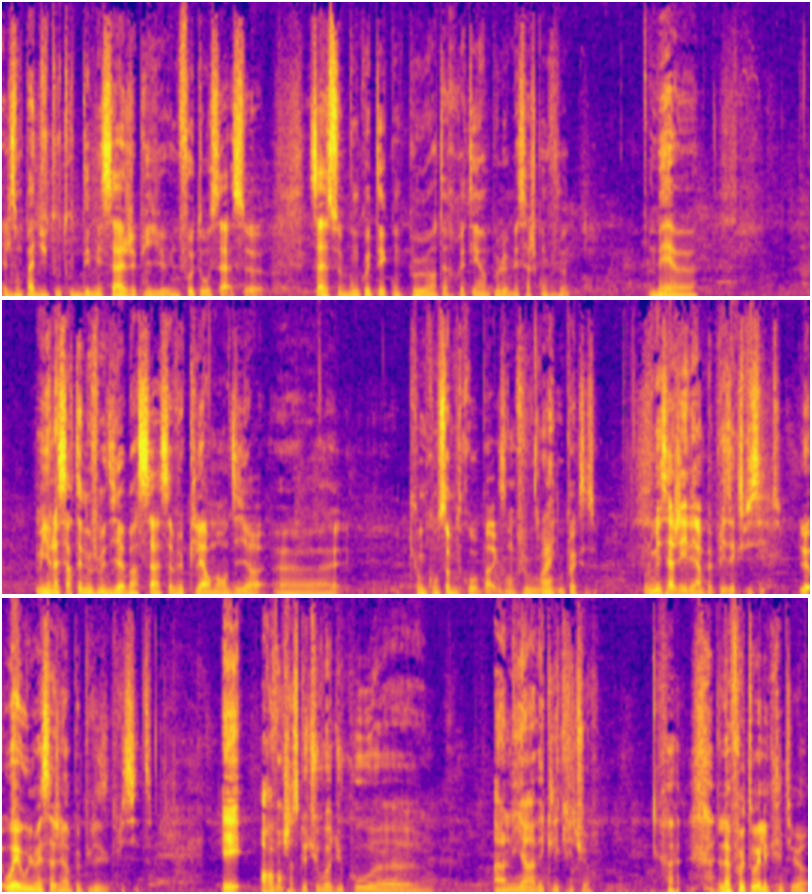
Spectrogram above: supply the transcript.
elles n'ont pas du tout toutes des messages. Et puis une photo, ça a ce, ça a ce bon côté qu'on peut interpréter un peu le message qu'on veut. Mais euh, mais il y en a certaines où je me dis ah ben ça, ça veut clairement dire euh, qu'on consomme trop, par exemple, ou, Ouais. ou quoi que ce soit. Où le message il est un peu plus explicite. Le, ouais, où le message est un peu plus explicite. Et en revanche, est-ce que tu vois du coup un lien avec l'écriture? La photo et l'écriture.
